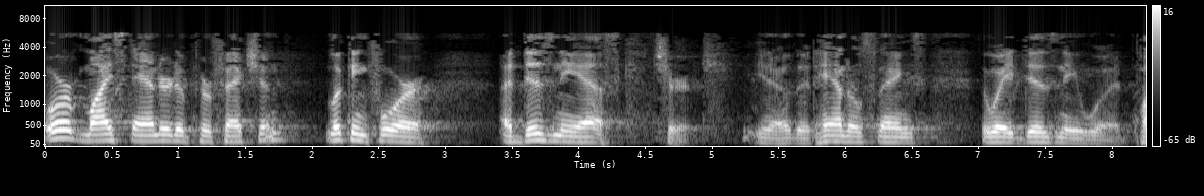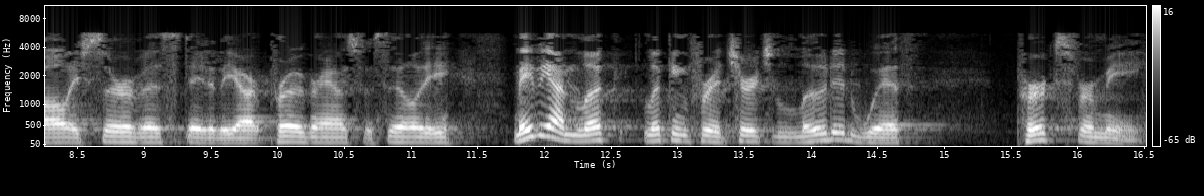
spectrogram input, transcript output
or my standard of perfection. Looking for a Disney-esque church, you know, that handles things the way Disney would. Polished service, state-of-the-art programs, facility. Maybe I'm look, looking for a church loaded with perks for me.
